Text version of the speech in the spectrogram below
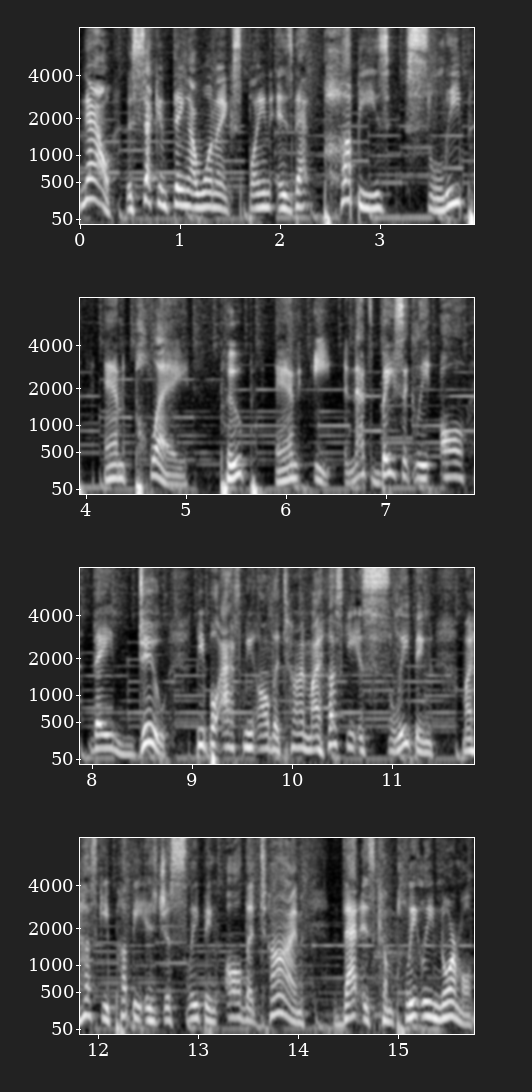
Now, the second thing I want to explain is that puppies sleep and play poop, and eat. And that's basically all they do. People ask me all the time, my husky is sleeping. My husky puppy is just sleeping all the time. That is completely normal.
